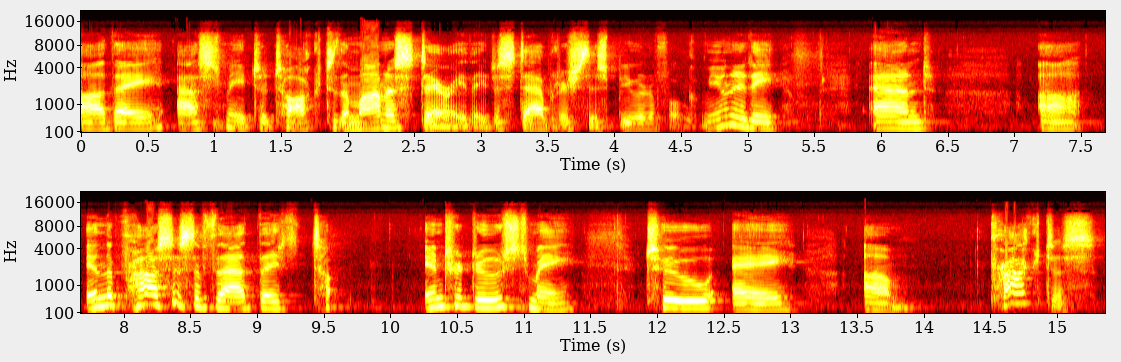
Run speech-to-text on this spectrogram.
uh, they asked me to talk to the monastery. They'd established this beautiful community. And uh, in the process of that, they t- introduced me to a um, practice.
